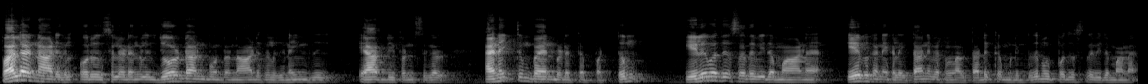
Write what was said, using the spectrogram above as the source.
பல நாடுகள் ஒரு சில இடங்களில் ஜோர்டான் போன்ற நாடுகள் இணைந்து ஏர் டிஃபென்ஸுகள் அனைத்தும் பயன்படுத்தப்பட்டும் எழுபது சதவீதமான ஏவுகணைகளைத்தான் இவர்களால் தடுக்க முடிந்தது. முப்பது சதவீதமான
